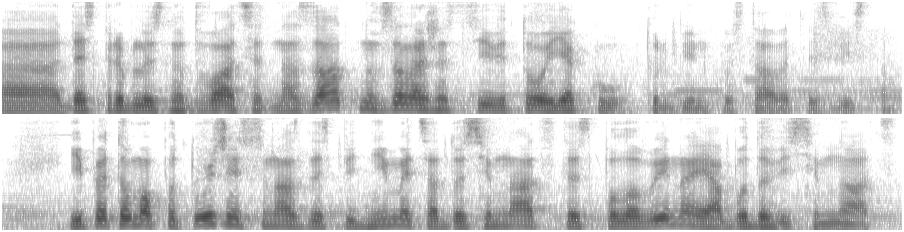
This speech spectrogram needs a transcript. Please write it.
е, десь приблизно 20 назад, ну в залежності від того, яку турбінку ставити, звісно. І питома потужність у нас десь підніметься до 17,5 або до 18.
